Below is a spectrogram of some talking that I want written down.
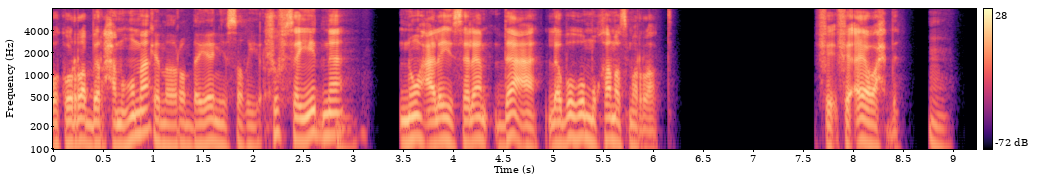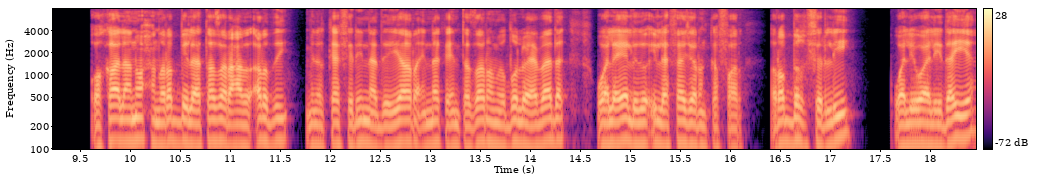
وقل رب ارحمهما كما ربياني صغيرًا. شوف سيدنا. نوح عليه السلام دعا لأبوه وأمه 5 مرات. في في آية واحدة. وقال نوح رب لا تذر على الأرض من الكافرين ديارا إنك إن تذرهم يضلوا عبادك ولا يلدوا إلا فاجرا كفارا. رب اغفر لي ولوالدي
